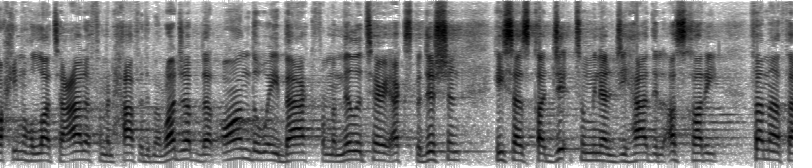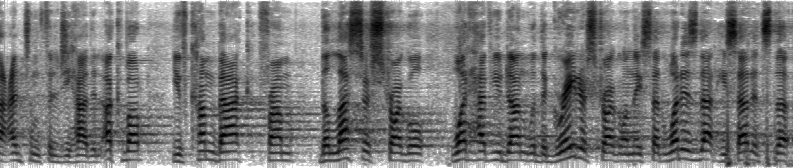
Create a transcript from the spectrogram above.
rahimahullah ta'ala, from Al-Hafidh ibn Rajab, that on the way back from a military expedition, he says, قَدْ جِئْتُم مِنَ الْجِهَادِ الْأَصْغَرِ فَمَا فَعَلْتُم فِي الْجِهَادِ الْأَكْبَرِ You've come back from the lesser struggle. What have you done with the greater struggle? And they said, What is that? He said, It's the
